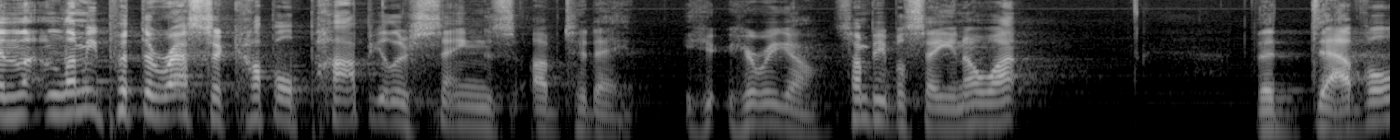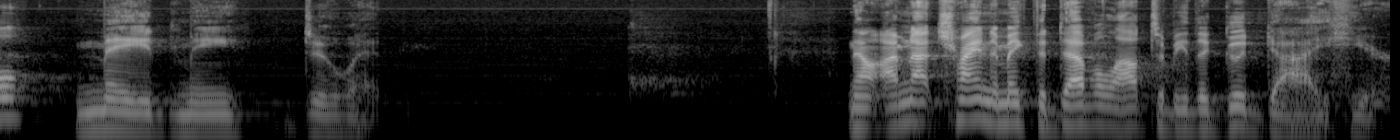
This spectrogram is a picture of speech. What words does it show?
And l- let me put the rest a couple popular sayings of today. Here, here we go. Some people say, you know what? The devil made me do it. Now, I'm not trying to make the devil out to be the good guy here.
